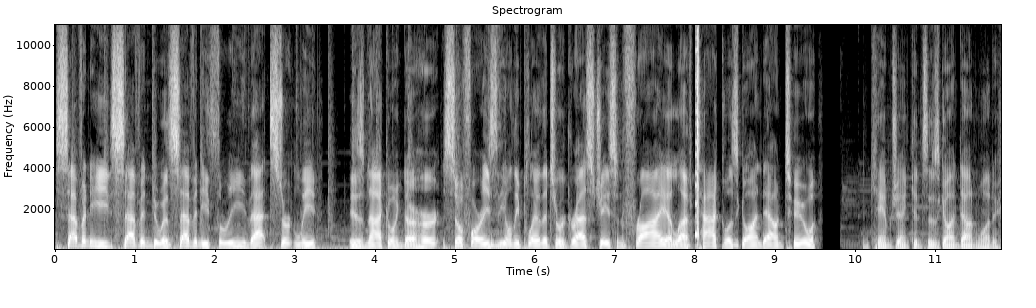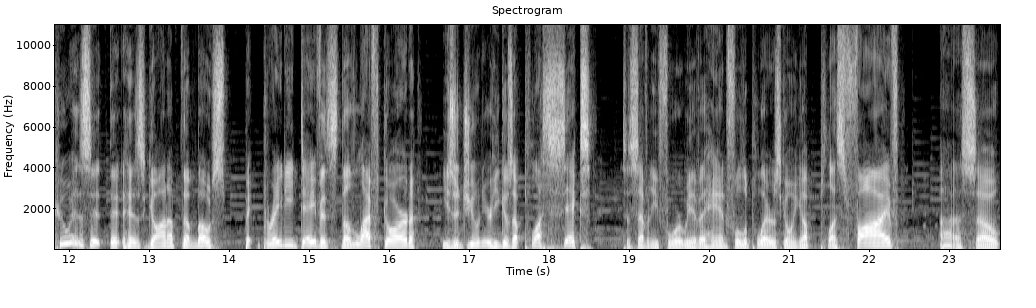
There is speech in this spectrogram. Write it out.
77 to a 73. That certainly is not going to hurt. So far, he's the only player that's regressed. Jason Fry, a left tackle, has gone down two. And Cam Jenkins has gone down one. Who is it that has gone up the most? Brady Davis, the left guard. He's a junior. He goes up plus six to 74. We have a handful of players going up plus five. Uh, so,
